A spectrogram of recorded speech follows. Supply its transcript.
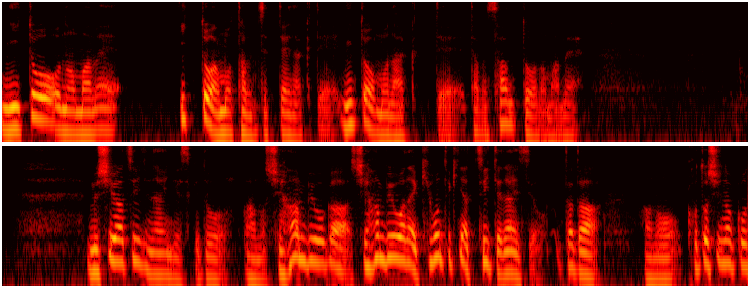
2等の豆。1等はもう多分絶対なくて。2等もなくて多分3等の豆。虫はついてないんですけどあの市販病が市販病はね基本的にはついてないんですよ。ただあの今年のこ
